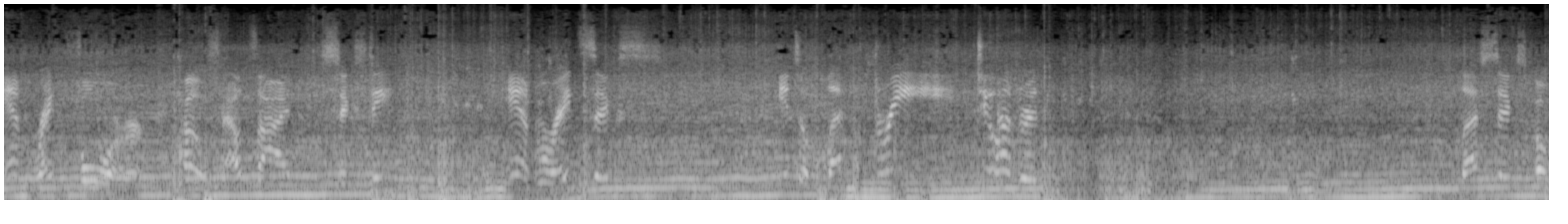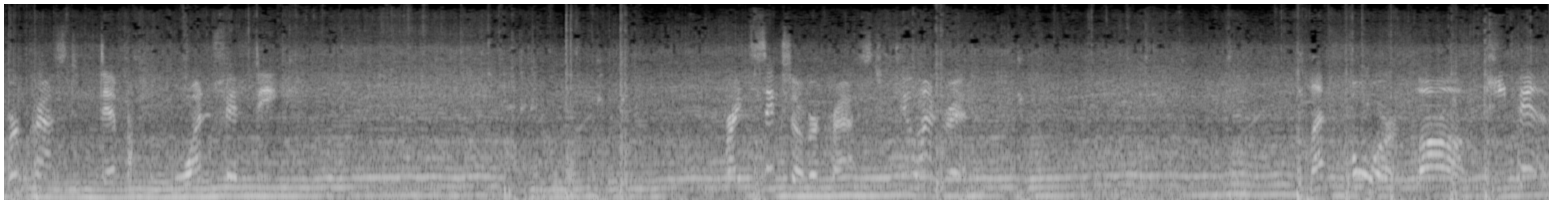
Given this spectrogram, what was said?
and right four. Post outside, 60. And right six. Into left three, 200. Left six over crest, dip 150. Right six over crest, 200. Left four, long, keep in,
